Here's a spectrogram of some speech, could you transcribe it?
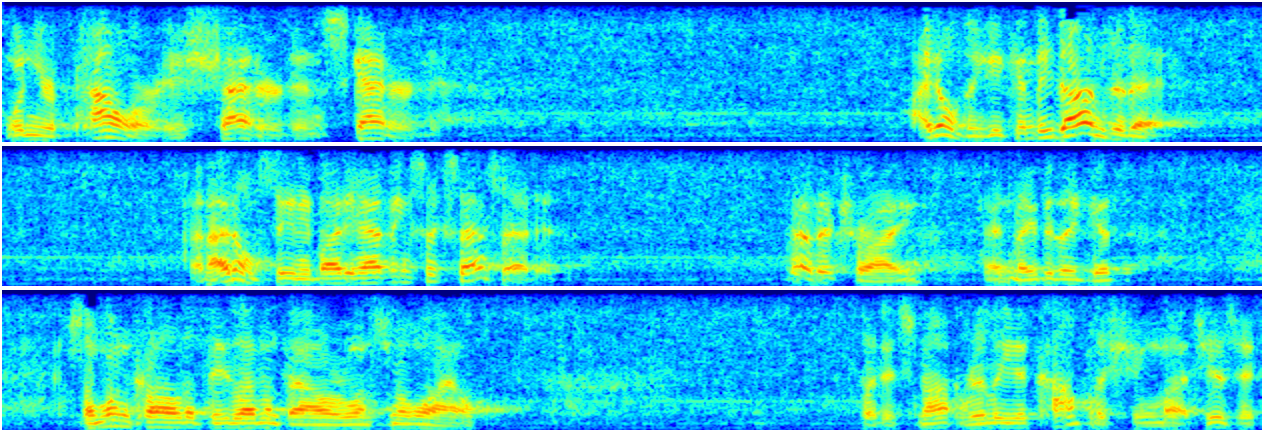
when your power is shattered and scattered? I don't think it can be done today. And I don't see anybody having success at it. Yeah, they're trying, and maybe they get someone called at the 11th hour once in a while but it's not really accomplishing much, is it?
